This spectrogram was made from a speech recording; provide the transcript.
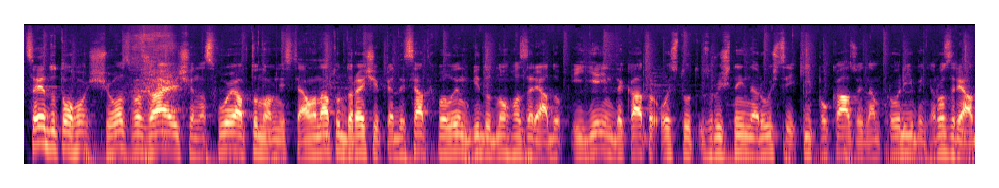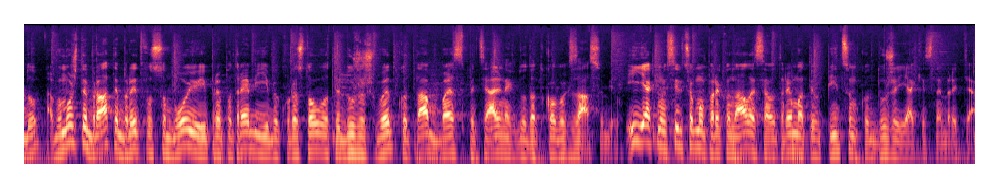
Це до того, що зважаючи на свою автономність, а вона тут, до речі, 50 хвилин від одного заряду, і є індикатор ось тут зручний на ручці, який показує нам про рівень розряду. А ви можете брати бритву з собою і при потребі її використовувати дуже швидко та без спеціальних додаткових засобів. І як ми всі в цьому переконалися, отримати в підсумку дуже якісне бриття.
